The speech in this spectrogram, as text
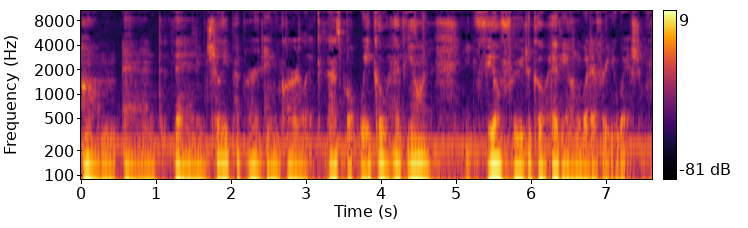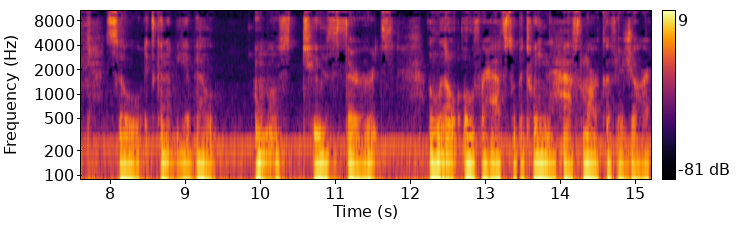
Um, and then chili pepper and garlic. That's what we go heavy on. Feel free to go heavy on whatever you wish. So it's gonna be about almost two thirds, a little over half. So between the half mark of your jar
